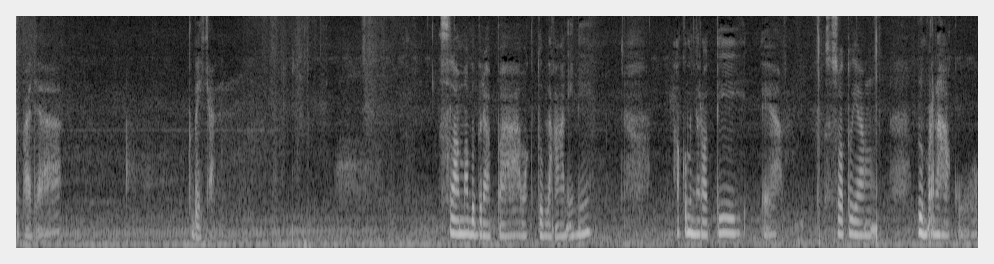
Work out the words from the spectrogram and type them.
kepada kebaikan. Selama beberapa waktu belakangan ini aku menyoroti ya sesuatu yang belum pernah aku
